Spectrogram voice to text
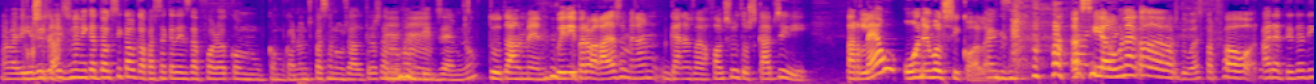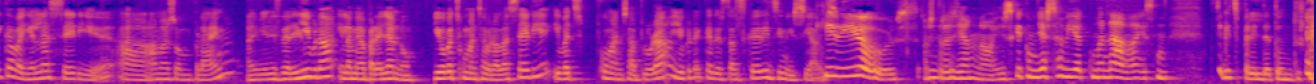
anava a dir, és, Tòxica. és una mica tòxica, el que passa que des de fora, com, com que no ens passa a nosaltres, la romantitzem, no? Totalment. Vull dir, per vegades em venen ganes d'agafar els seus dos caps i dir parleu o aneu al psicòleg? Exacte. O sigui, alguna cosa de les dues, per favor. Ara, t'he de dir que veient la sèrie a Amazon Prime, a nivell del llibre, i la meva parella no. Jo vaig començar a veure la sèrie i vaig començar a plorar, jo crec que des dels crèdits inicials. Què dius? Ostres, ja no. I és que com ja sabia com anava, és com... Aquests parell de tontos que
